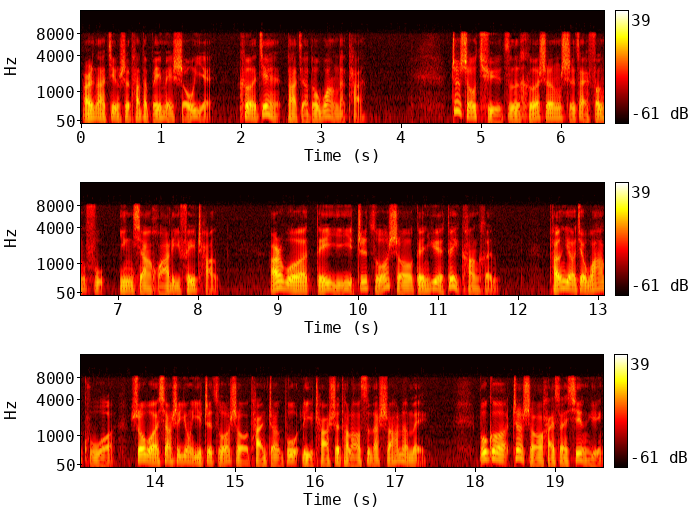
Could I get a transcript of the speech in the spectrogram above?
而那竟是他的北美首演，可见大家都忘了他。这首曲子和声实在丰富，音响华丽非常，而我得以一只左手跟乐队抗衡。朋友就挖苦我说我像是用一只左手弹整部理查施特劳斯的《莎乐美》，不过这首还算幸运。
